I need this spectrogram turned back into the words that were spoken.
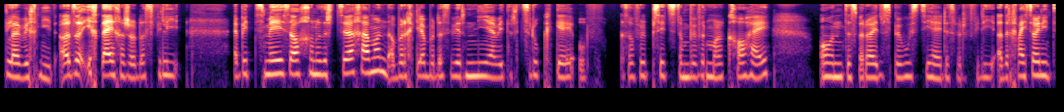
glaube ich nicht. Also ich denke schon, dass vielleicht ein bisschen mehr Sachen dazukommen, aber ich glaube, dass wir nie wieder zurückgehen auf so viel Besitztum, wie wir mal hatten. Und dass wir auch das Bewusstsein haben, dass wir vielleicht, oder ich weiß auch nicht,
